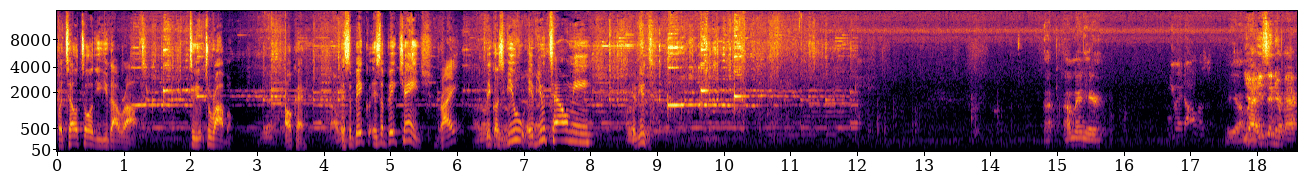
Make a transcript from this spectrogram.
Patel told you you got robbed. To to rob him. Yeah. Okay. It's a big it's a big change, right? Because if you if you tell me if you I'm in here. You in office? Yeah, I'm Yeah, in. he's in here, Mac.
